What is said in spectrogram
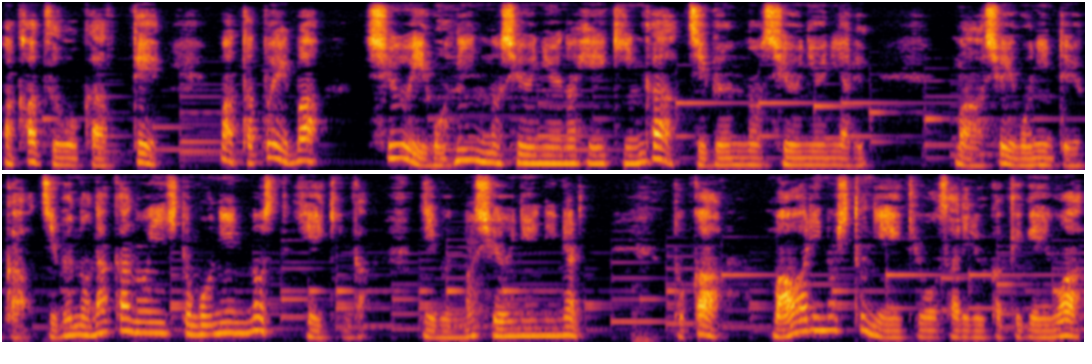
まあ、数多くあって、まあ、例えば、周囲5人の収入の平均が自分の収入になる。まあ、周囲5人というか、自分の仲のいい人5人の平均が自分の収入になる。とか、周りの人に影響される格言は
